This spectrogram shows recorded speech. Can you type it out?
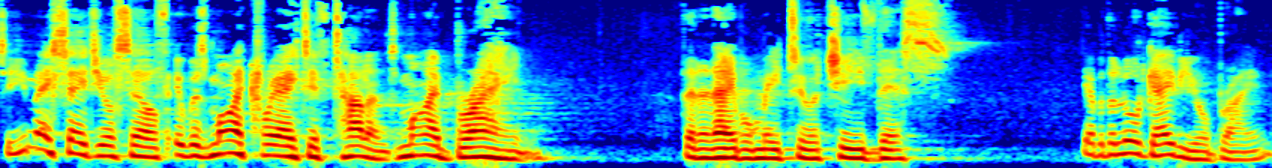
So you may say to yourself, it was my creative talent, my brain, that enabled me to achieve this. Yeah, but the Lord gave you your brain.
